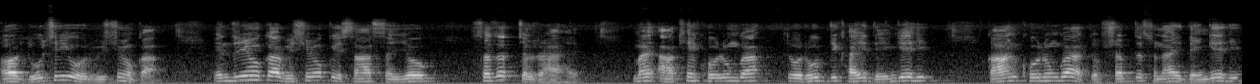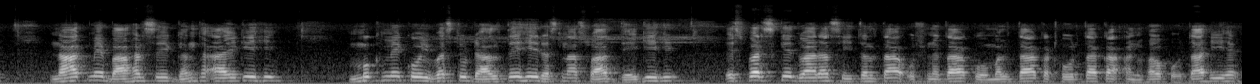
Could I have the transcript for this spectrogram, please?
और दूसरी ओर विषयों का। इंद्रियों का विषयों के साथ संयोग सतत चल रहा है। मैं आँखें खोलूँगा तो रूप दिखाई देंगे ही। कान खोलूँगा तो शब्द सुनाई देंगे ही। नाक में बाहर से गंध आएगी ही। मुख में कोई वस्तु डालते ही रसना स्वाद देगी ही। स्पर्श के द्वारा शीतलता, उष्णता, कोमलता, कठोरता का अनुभव होता ही है।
